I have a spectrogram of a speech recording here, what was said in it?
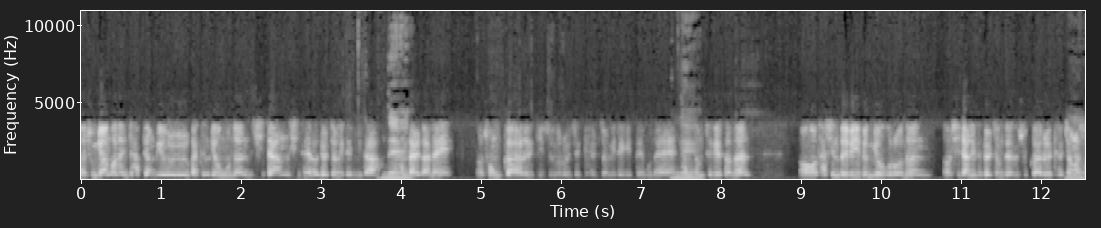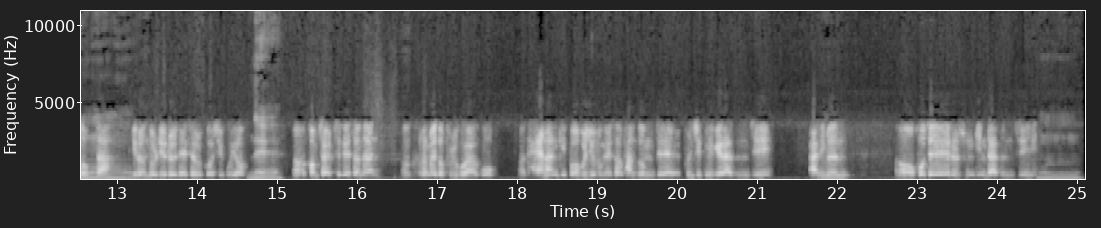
어, 중요한 거는 이제 합병 비율 같은 경우는 시장 시세로 결정이 됩니다. 네. 한 달간의 종가를 기준으로 이제 결정이 되기 때문에 네. 삼성 측에서는 어, 자신들이 능력으로는 어, 시장에서 결정되는 주가를 결정할 음. 수 없다 이런 논리를 내세울 것이고요. 네. 어, 검찰 측에서는 어, 그럼에도 불구하고 어, 다양한 기법을 이용해서 방금 이제 분식회계라든지 아니면 음. 어, 호재를 숨긴다든지 음.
